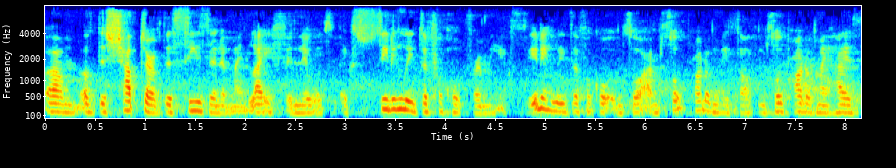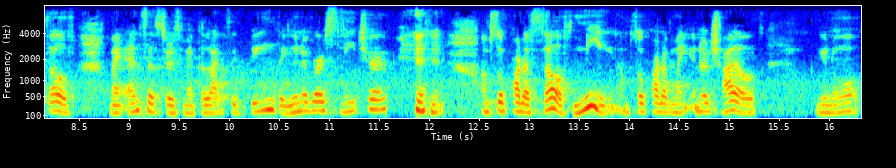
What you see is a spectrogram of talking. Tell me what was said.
Um of this chapter of this season in my life and it was exceedingly difficult for me exceedingly difficult. And so i'm so proud of myself. I'm so proud of my highest self my ancestors my galactic being the universe nature. I'm so proud of self me. I'm so proud of my inner child you know,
